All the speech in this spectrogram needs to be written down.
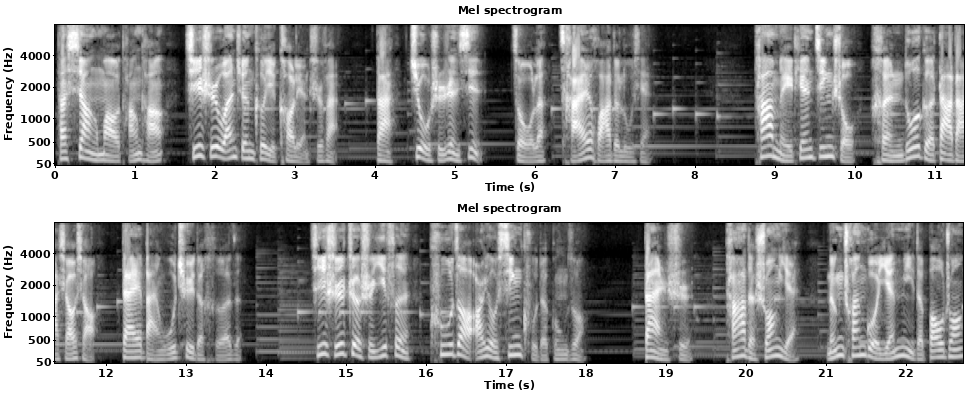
他相貌堂堂，其实完全可以靠脸吃饭，但就是任性，走了才华的路线。他每天经手很多个大大小小、呆板无趣的盒子，其实这是一份枯燥而又辛苦的工作，但是他的双眼能穿过严密的包装，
